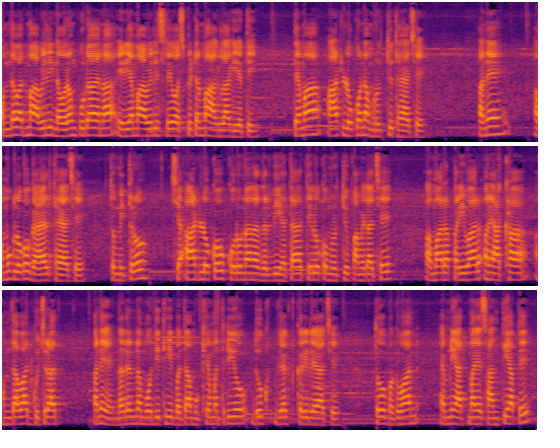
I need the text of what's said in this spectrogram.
અમદાવાદમાં આવેલી નવરંગપુરાના એરિયામાં આવેલી શ્રેય હોસ્પિટલમાં આગ લાગી હતી. તેમાં આઠ લોકોના મૃત્યુ થયા છે અને અમુક લોકો ઘાયલ થયા છે. તો મિત્રો, જે આઠ લોકો કોરોનાના દર્દી હતા, તે લોકો મૃત્યુ પામેલા છે. અમારા પરિવાર અને આખા અમદાવાદ, ગુજરાત અને નરેન્દ્ર મોદીથી બધા મુખ્યમંત્રીઓ દુઃખ વ્યક્ત કરી રહ્યા છે. તો ભગવાન એમની આત્માને શાંતિ આપે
